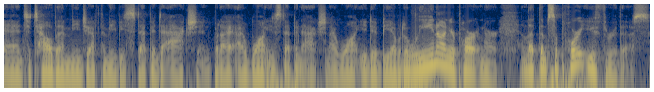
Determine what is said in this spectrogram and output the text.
and to tell them means you have to maybe step into action but I, I, want you to step into action. I want you to be able to lean on your partner and let them support you through this.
